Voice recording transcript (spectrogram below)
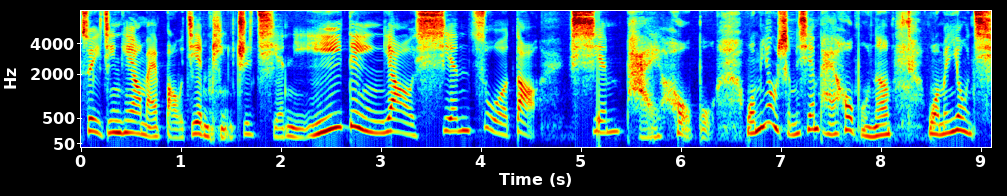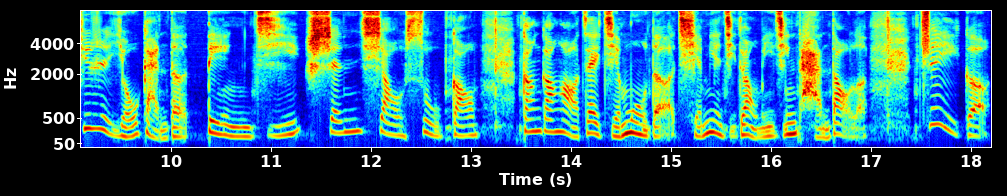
所以今天要买保健品之前，你一定要先做到先排后补。我们用什么先排后补呢？我们用七日有感的顶级生效素膏。刚刚啊，在节目的前面几段，我们已经谈到了这个。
